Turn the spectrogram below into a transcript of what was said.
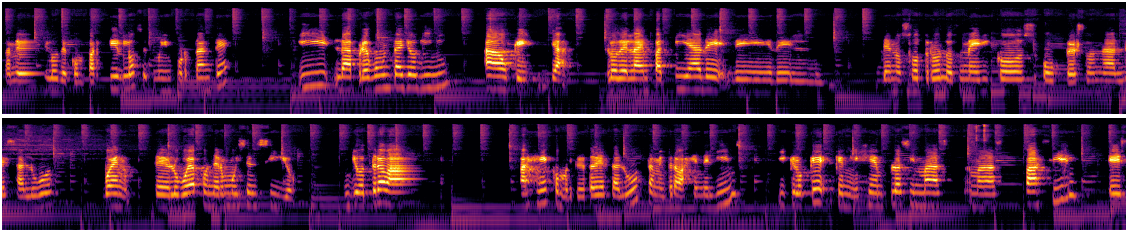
también de compartirlos, es muy importante. Y la pregunta, Yogini, ah, ok, ya, lo de la empatía de, de, de nosotros, los médicos o personal de salud, bueno, te lo voy a poner muy sencillo. Yo trabajé como secretaria de salud, también trabajé en el IMSS y creo que, mi ejemplo así más, más fácil es,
